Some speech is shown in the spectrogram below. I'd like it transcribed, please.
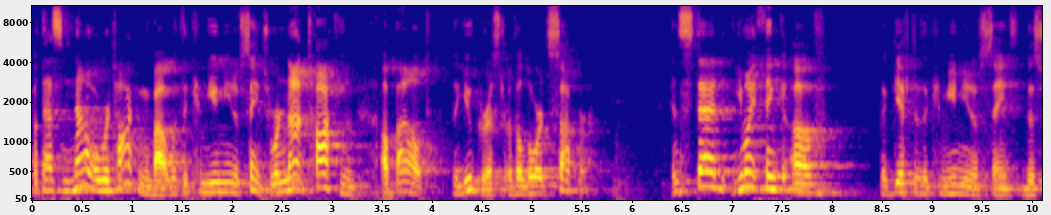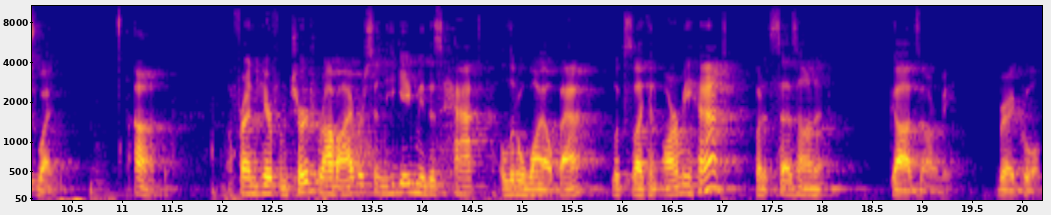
But that's not what we're talking about with the communion of saints. We're not talking about the Eucharist or the Lord's Supper. Instead, you might think of the gift of the communion of saints this way. Uh, a friend here from church, Rob Iverson, he gave me this hat a little while back. Looks like an army hat, but it says on it, God's Army. Very cool.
